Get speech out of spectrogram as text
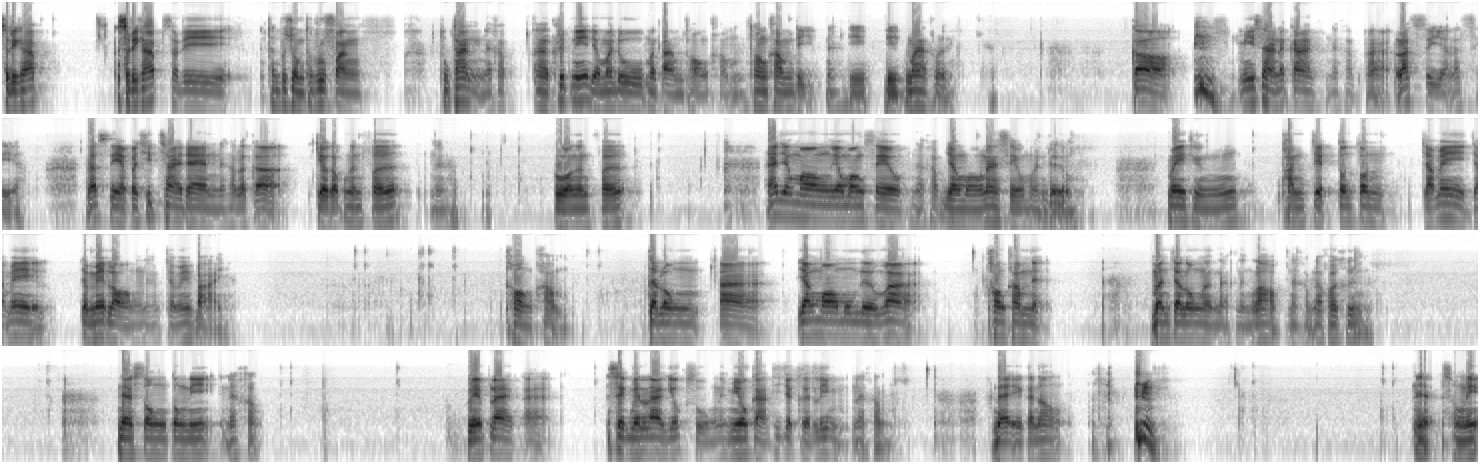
สวัสดีครับ สวัสดีครับ สวัสดีท่านผู้ชมท่านผู้ฟังทุกท่านนะครับอ่าคลิปนี้เดี๋ยวมาดูมาตามทองคำทองคำดีดนะดีดดีดมากเลย ก็มีสถานการณ์นะครับอ่ารัสเซียรัสเซีย รัสเซียประชิดชายแดนนะครับ แล้วก็เกี่ยวกับเงินเฟ้อนะครับกลัวเงินเฟ้อแอดยังมองยังมองเซลล์นะครับ ยังมองหน้าเซลล์เหมือนเดิม ไม่ถึงพันเจ็ดต้นต้น จะไม่จะไม่จะไม่ลองนะครับ จะไม่บาย ทองคำจะลงอ่ายังมองมุมเดิมว่าทองคำเนี่ย มันจะลงหนักๆหนึ่งรอบนะครับ แล้วค่อยขึ้นเนี่ยทรงตรงนี้นะครับ เว็บแรกอ่าเซกเมนต์แรกยกสูงเนี่ยมีโอกาสที่จะเกิดริมนะครับไดเอก n น l เนี่ยทรงนี้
